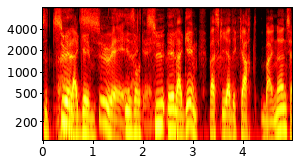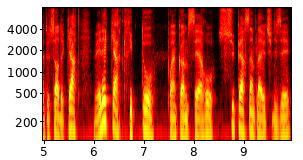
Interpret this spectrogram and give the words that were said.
Ils ont tué la game. Tué Ils la ont game. tué la game parce qu'il y a des cartes Binance, il y a toutes sortes de cartes, mais les cartes crypto.com CRO, super simple à utiliser.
